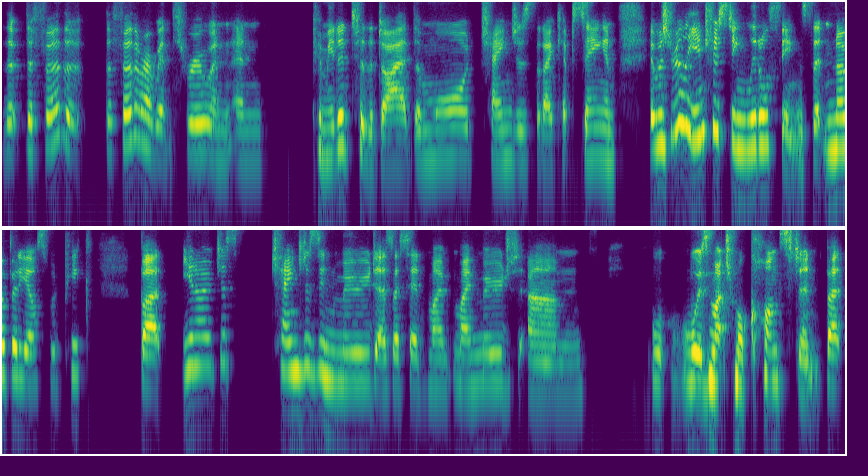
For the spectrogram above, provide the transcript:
the, the further the further I went through and, and committed to the diet, the more changes that I kept seeing. And it was really interesting little things that nobody else would pick. But, you know, just changes in mood. As I said, my, my mood um, w- was much more constant. But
